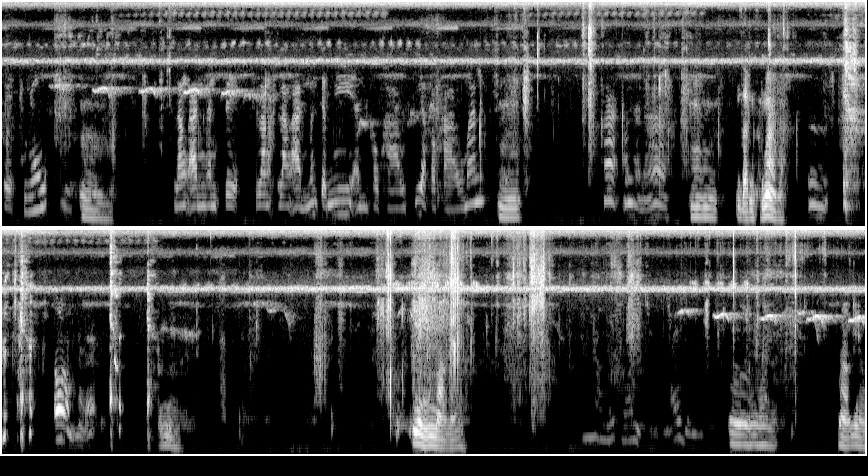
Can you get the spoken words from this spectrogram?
แตกผู้ยุเออลางอันมันแตกลางลางอันมันจะมีอันขาวๆเสื้อขาวๆมัน อืม ฮะมันหั่นนะอืมดันขึ้นมาบ่เอออ้อมมาแล้วอืมนี่มันมากเลยเออมากอย่าง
